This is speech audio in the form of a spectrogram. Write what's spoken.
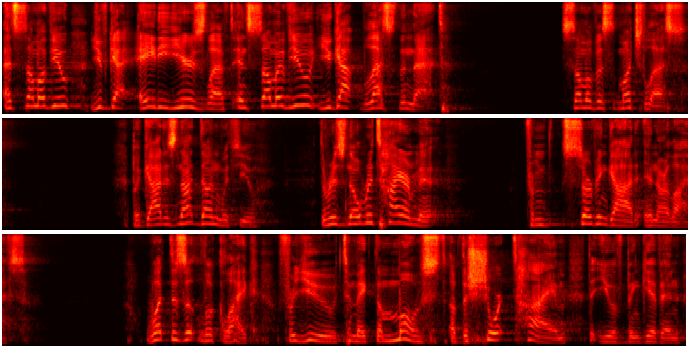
And some of you, you've got 80 years left, and some of you, you got less than that. Some of us, much less. But God is not done with you. There is no retirement from serving God in our lives. What does it look like for you to make the most of the short time that you have been given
